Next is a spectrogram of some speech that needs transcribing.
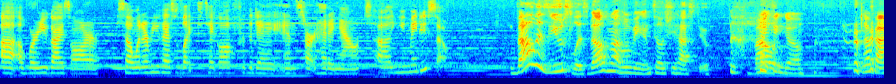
uh, of where you guys are. So whenever you guys would like to take off for the day and start heading out, uh, you may do so. Val is useless. Val's not moving until she has to. We Val, can go. okay.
